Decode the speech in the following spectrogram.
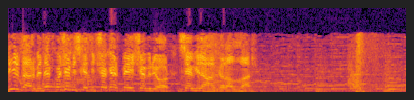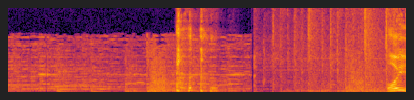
bir darbede koca misketi çökertmeye çeviriyor sevgili Ankaralılar. Oy.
